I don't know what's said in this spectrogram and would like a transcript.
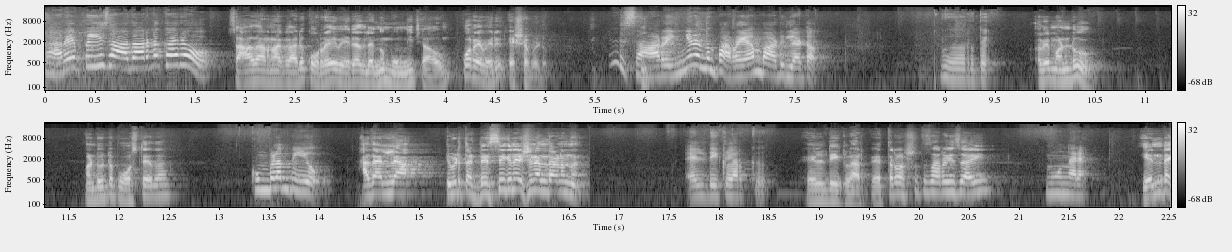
സാറേ അപ്പൊ ഈ സാധാരണക്കാരോ? സാധാരണക്കാർ കുറേ പേര് അതിലങ്ങ് മുങ്ങിച്ചാവും കുറേ പേര് രക്ഷപ്പെടും. സാറേ ഇങ്ങനെയൊന്നും പറയാൻ പാടില്ല കേട്ടോ വെറുതെ. അതെ മണ്ടു. മണ്ടുവിന്റെ പോസ്റ്റ് ഏതാ? Kumbalam P O. അതല്ല ഇവിടുത്തെ ഡെസിഗ്നേഷൻ എന്താണെന്ന്? L D clerk L D clerk എത്ര വർഷത്തെ സർവീസ് ആയി? മൂന്നര. എന്റെ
